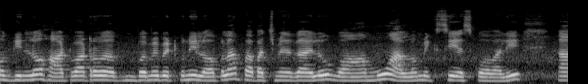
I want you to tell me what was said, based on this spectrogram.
ఒక గిన్నెలో హాట్ వాటర్ బొమ్మ పెట్టుకుని లోపల పచ్చిమిరకాయలు వాము అల్లం మిక్సీ వేసుకోవాలి. ఆ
